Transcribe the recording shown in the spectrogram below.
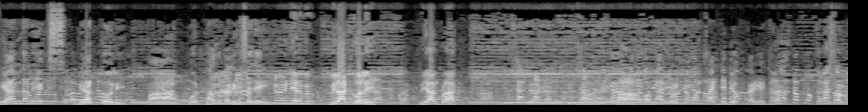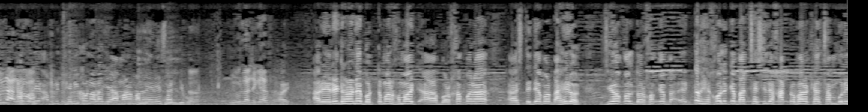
ৰিয়ান নেক্সট বিৰাট কোহলি। বহুত ভাল কথা লিখিছে দেই। New Indian Virat Kohli. ৰিয়ান প্ৰাগ। আৰু এনেধৰণে বৰ্তমান সময়ত বৰ্ষাপাৰা ষ্টেডিয়ামৰ বাহিৰত যিসকল দৰ্শকে একদম শেষলৈকে বাট চাইছিলে সাত অভাৰৰ খেল চাম বুলি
